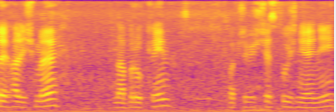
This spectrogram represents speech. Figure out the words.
Dojechaliśmy na Brooklyn. Oczywiście spóźnieni.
